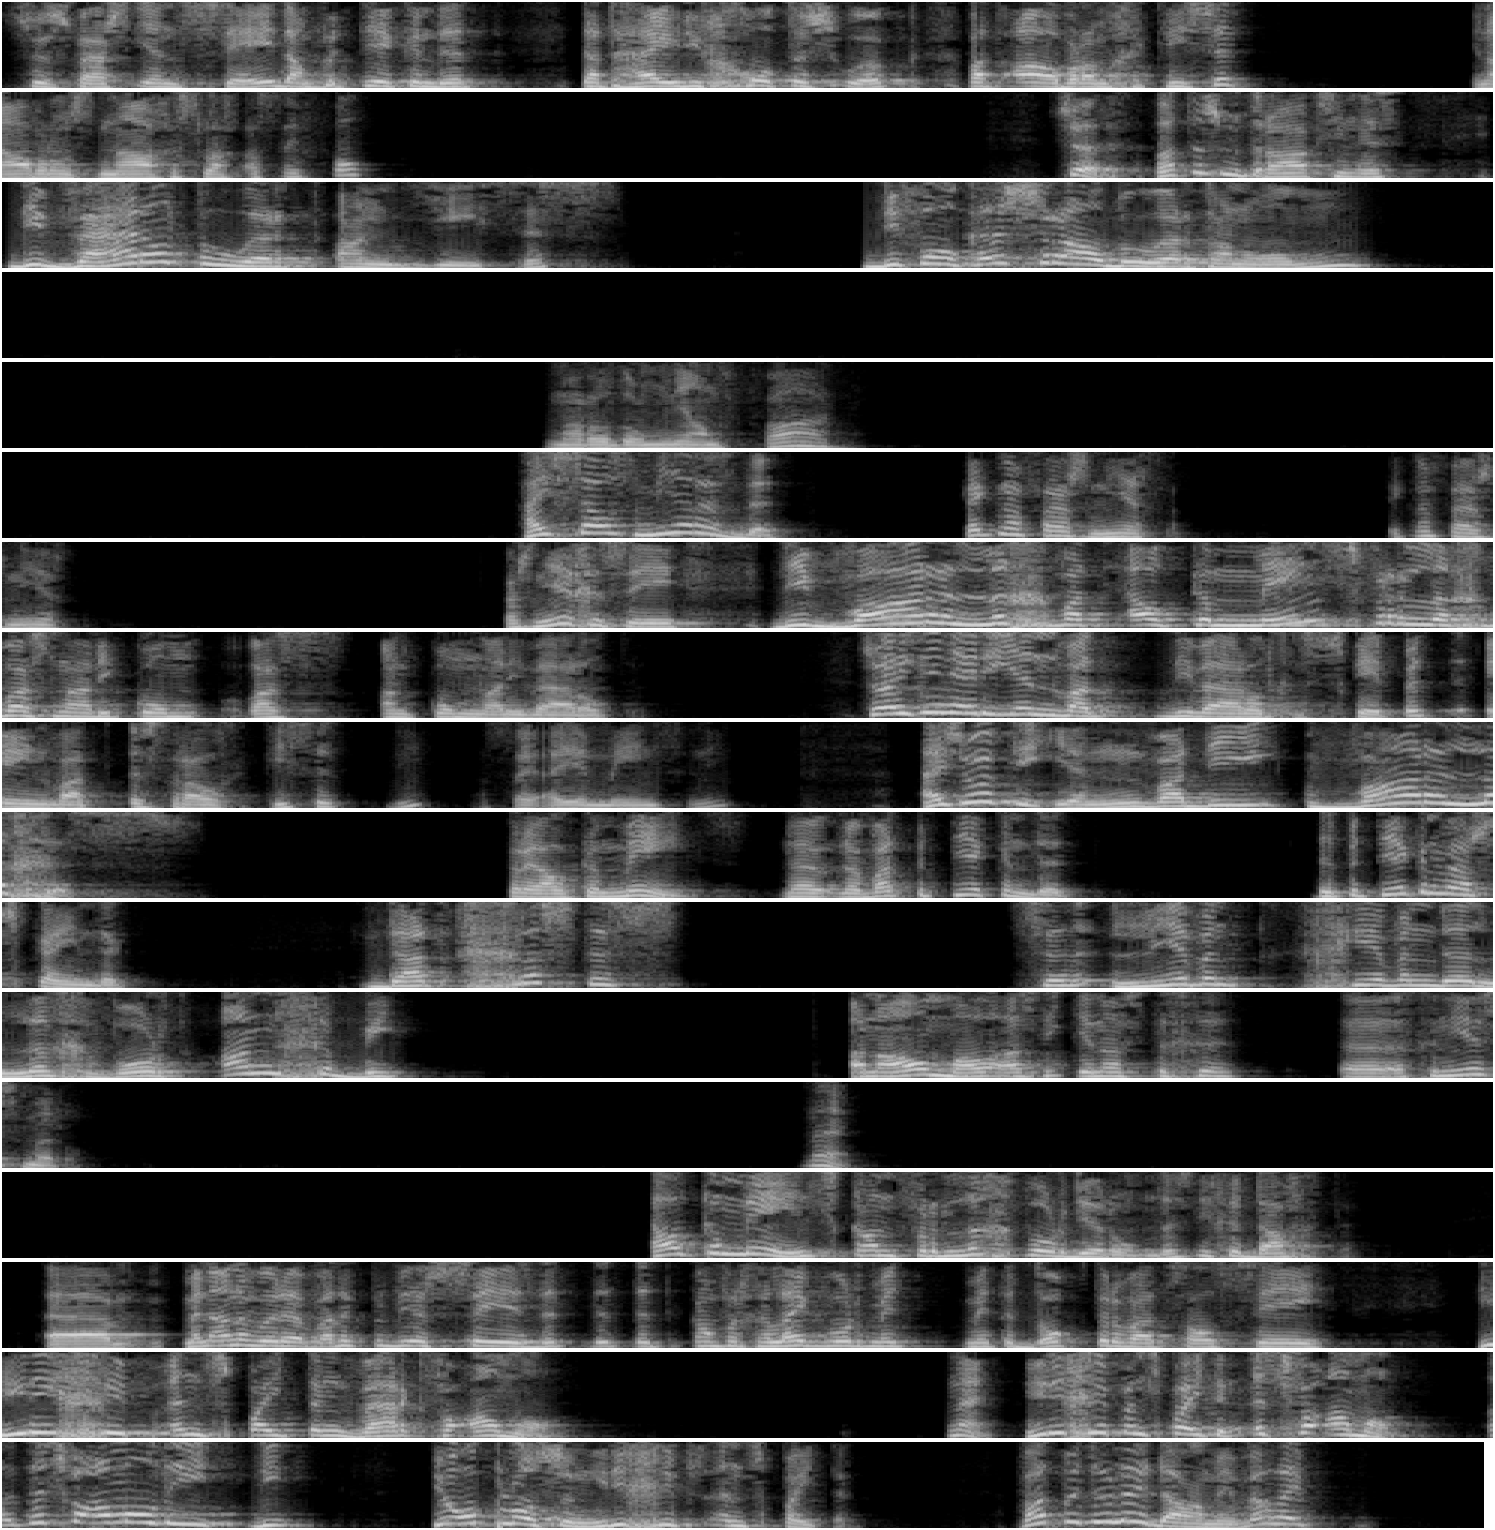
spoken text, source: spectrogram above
soos vers 1 sê, dan beteken dit dat hy die God is ook wat Abraham gekies het en Abraham se nageslag as sy volk. So, wat ons moet raak sien is die wêreld behoort aan Jesus. Die volk Israel behoort aan hom. Maar hom nie aanvaar nie. Hy selfs meer as dit. Kyk na vers 9. Kyk na vers 9. Vers 9 sê die ware lig wat elke mens verlig was na die kom was aankom na die wêreld. So hy's nie net die een wat die wêreld geskep het en wat Israel gekies het nie, as sy eie mense nie. Hy's ook die een wat die ware lig is vir elke mens. Nou nou wat beteken dit? Dit beteken waarskynlik dat Christus se lewendgewende lig word aangebied aan almal as die enigste ge, uh, geneesmiddel. Nee. Elke mens kan verlig word deur hom, dis die gedagte. Ehm uh, met ander woorde wat ek probeer sê is dit dit, dit kan vergelyk word met met 'n dokter wat sal sê hierdie griepinspuiting werk vir almal. Nee, hierdie griepinspuiting is vir almal. Dit is vir almal die die die oplossing, hierdie griepinspuiting. Wat bedoel hy daarmee? Wel hy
